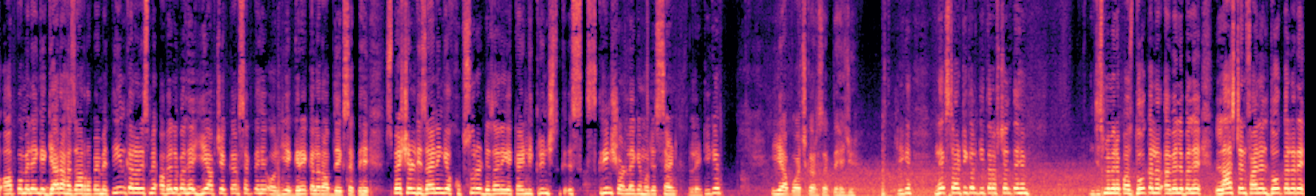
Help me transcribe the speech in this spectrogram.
तो आपको मिलेंगे ग्यारह हज़ार रुपये में। तीन कलर इसमें अवेलेबल है, ये आप चेक कर सकते हैं और ये ग्रे कलर आप देख सकते हैं। स्पेशल डिज़ाइनिंग है खूबसूरत डिज़ाइनिंग है काइंडली स्क्रीन शॉट लेके मुझे सेंड कर ले, ठीक है? ये आप वॉच कर सकते हैं, जी। ठीक है? नेक्स्ट आर्टिकल की तरफ़ चलते हैं। जिसमें मेरे पास दो कलर अवेलेबल है लास्ट एंड फाइनल दो कलर है।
